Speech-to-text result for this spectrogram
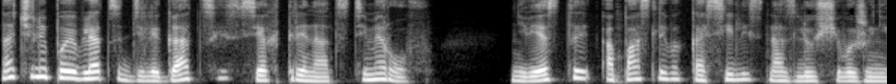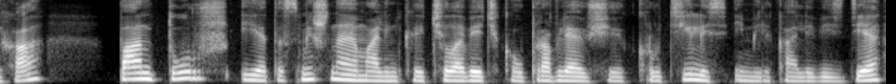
начали появляться делегации из всех 13 миров. Невесты опасливо косились на злющего жениха, пан Турш и эта смешная маленькая человечка, управляющая, крутились и мелькали везде,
